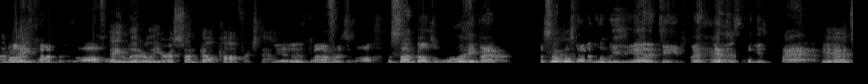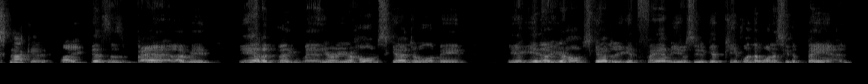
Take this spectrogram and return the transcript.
I mean, oh, they, conference is awful. They literally are a Sun Belt conference now. Yeah, this conference is all the Sun Belt's way better. The Sun Belt's yeah. got them Louisiana teams, man. Yeah. this thing is bad. Yeah, it's not good. Like this is bad. I mean, you got to think, man. Your your home schedule. I mean, you you know your home schedule. You get FAMU, so you get people that want to see the band,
